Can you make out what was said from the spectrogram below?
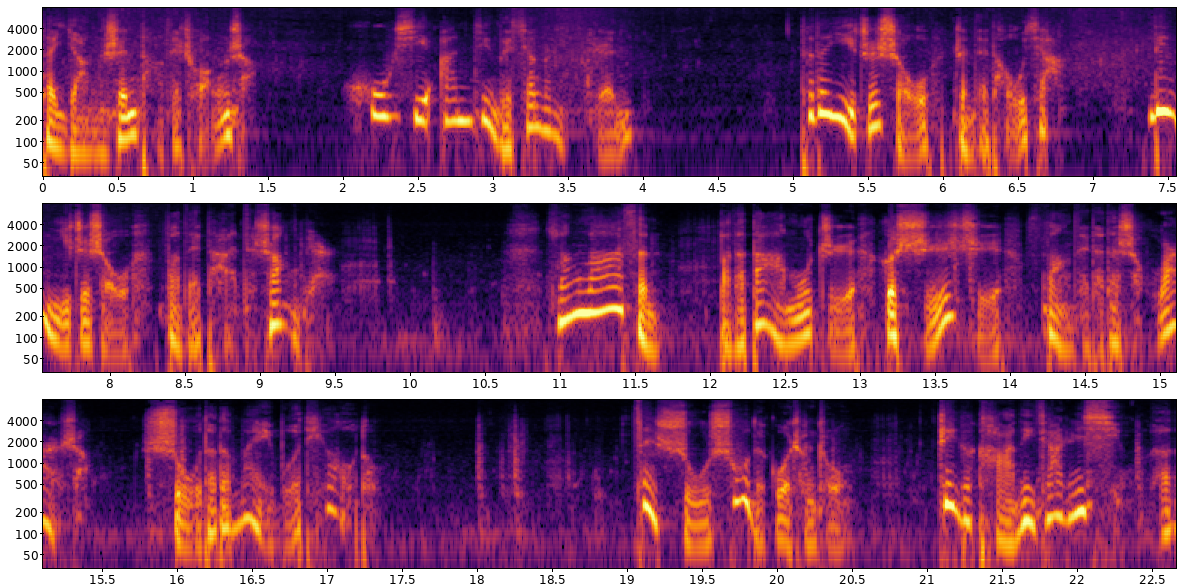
他仰身躺在床上，呼吸安静的像个女人。他的一只手枕在头下。另一只手放在毯子上边。狼拉森把他大拇指和食指放在他的手腕上，数他的脉搏跳动。在数数的过程中，这个卡内加人醒了。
